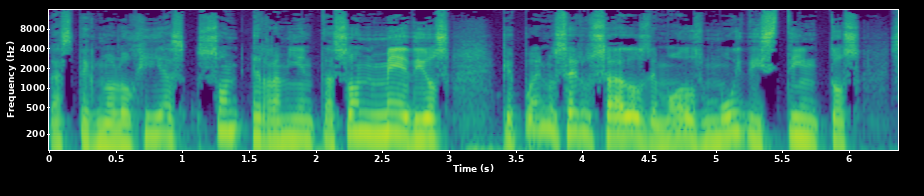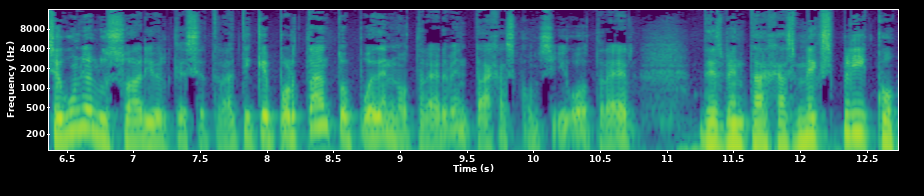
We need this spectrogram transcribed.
las tecnologías son herramientas, son medios que pueden ser usados de modos muy distintos según el usuario del que se trate y que por tanto pueden o traer ventajas consigo o traer desventajas. Me explico,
